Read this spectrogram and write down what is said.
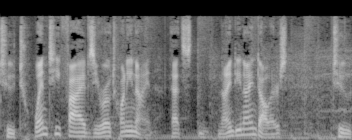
to 25029. That's $99 to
